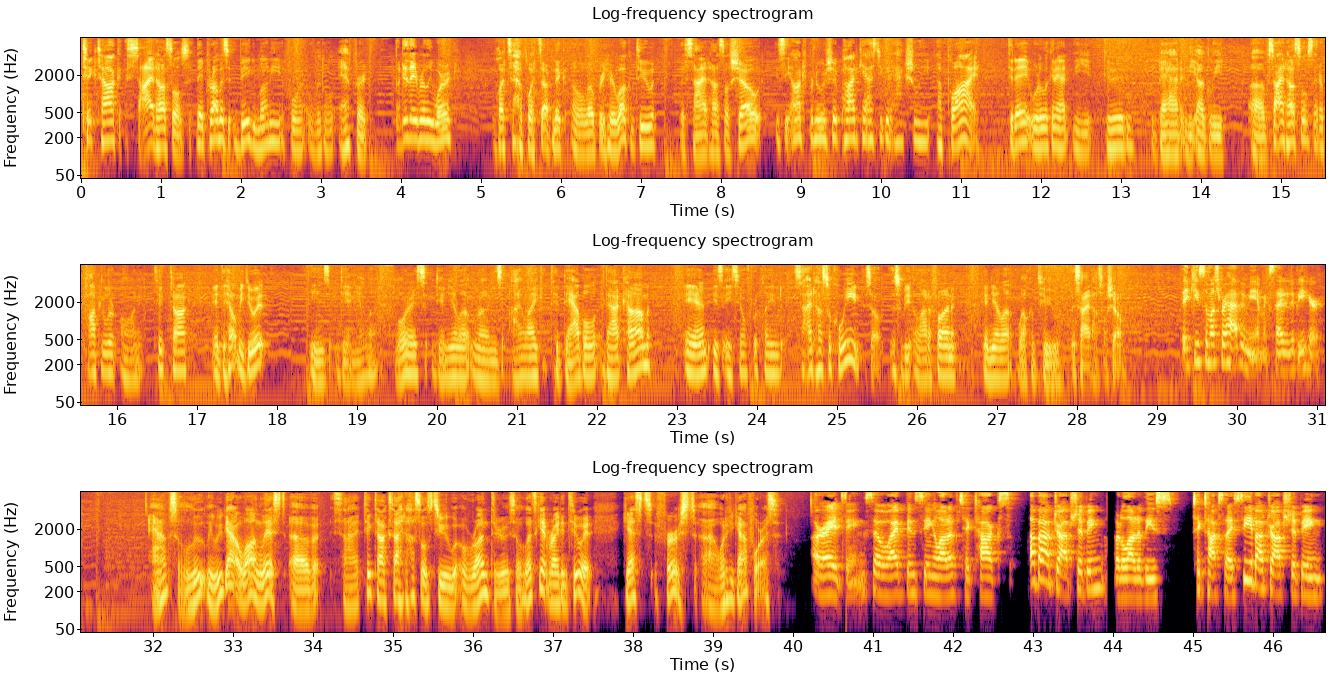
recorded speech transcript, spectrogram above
TikTok side hustles. They promise big money for little effort. But do they really work? What's up? What's up? Nick Loper here. Welcome to the Side Hustle Show. It's the entrepreneurship podcast you can actually apply. Today, we're looking at the good, the bad, and the ugly of side hustles that are popular on TikTok. And to help me do it is Daniella Flores. Daniella runs iliketodabble.com and is a self proclaimed side hustle queen. So this will be a lot of fun. Daniella, welcome to the Side Hustle Show. Thank you so much for having me. I'm excited to be here. Absolutely. We've got a long list of side, TikTok side hustles to run through. So let's get right into it. Guests first, uh, what have you got for us? All right. So I've been seeing a lot of TikToks about drop shipping, but a lot of these TikToks that I see about drop shipping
